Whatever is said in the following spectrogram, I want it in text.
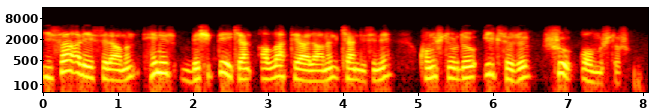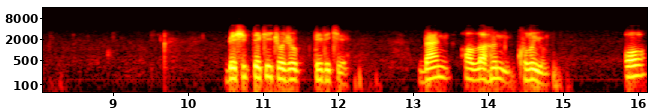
İsa aleyhisselamın henüz beşikteyken Allah Teala'nın kendisini konuşturduğu ilk sözü şu olmuştur. Beşikteki çocuk dedi ki, ben Allah'ın kuluyum. O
